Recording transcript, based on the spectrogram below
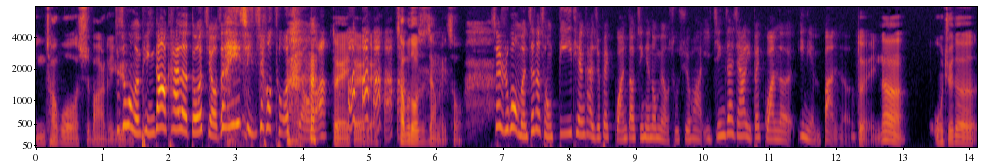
经超过十八个月，就是我们频道开了多久，这疫情叫多久啊？对对对，差不多是这样，没错。所以如果我们真的从第一天开始就被关到今天都没有出去的话，已经在家里被关了一年半了。对，那我觉得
